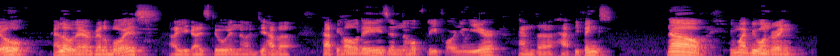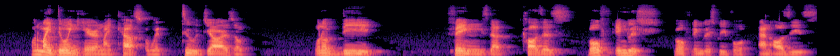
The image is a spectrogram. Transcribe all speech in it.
Yo, hello there, Velo Boys. How you guys doing? Uh, do you have a happy holidays and hopefully for a new year and uh, happy things? Now, you might be wondering, what am I doing here in my castle with two jars of one of the things that causes both English, both English people and Aussies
